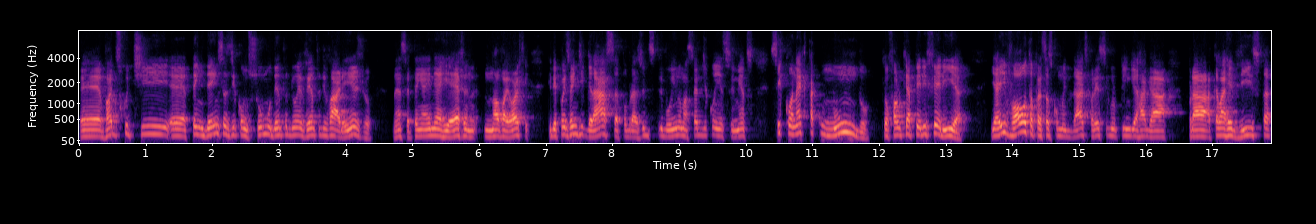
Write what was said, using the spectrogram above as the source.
é, vá discutir é, tendências de consumo dentro de um evento de varejo, né? Você tem a NRF em Nova York, que depois vem de graça para o Brasil distribuindo uma série de conhecimentos, se conecta com o mundo, que eu falo que é a periferia. E aí volta para essas comunidades, para esse grupinho de RH, para aquela revista,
